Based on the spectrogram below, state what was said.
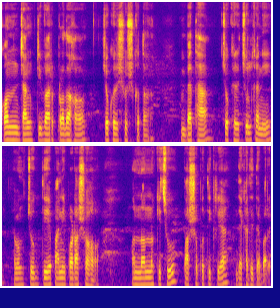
কনজাংটিভার প্রদাহ, চোখের শুষ্কতা, ব্যথা, চোখের চুলকানি এবং চোখ দিয়ে পানি পড়া সহ অন্যান্য কিছু পার্শ্ব প্রতিক্রিয়া দেখা দিতে পারে।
